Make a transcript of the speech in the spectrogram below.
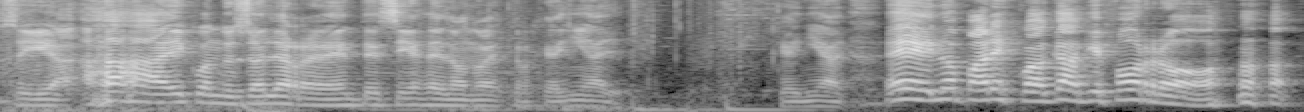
Sí, ahí cuando yo le reventé, sí es de los nuestros, genial. Genial. ¡Eh! No aparezco acá, qué forro.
